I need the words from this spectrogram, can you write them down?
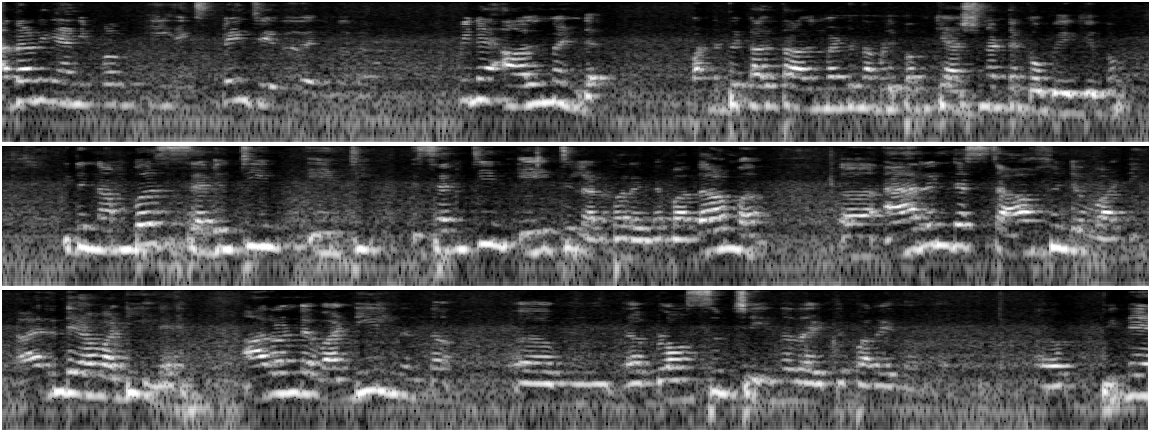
അതാണ് ഞാനിപ്പം ഈ എക്സ്പ്ലെയിൻ ചെയ്തു തരുന്നത്. പിന്നെ ആൽമണ്ട് പണ്ടത്തെ കാലത്ത് ആൽമണ്ട് നമ്മളിപ്പം ക്യാഷ്നട്ടൊക്കെ ഉപയോഗിക്കുന്നു. ഇത് നമ്പർ സെവന്റീൻ എയ്റ്റി സെവന്റീൻ എയ്റ്റിലാണ് പറയുന്നത്. ബദാം ആരന്റെ സ്റ്റാഫിന്റെ വടി ആരന്റെ ആ വടിയില്ലേ ആരോന്റെ വടിയിൽ നിന്ന് ബ്ലോസം ചെയ്യുന്നതായിട്ട് പറയുന്നുണ്ട്. പിന്നെ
